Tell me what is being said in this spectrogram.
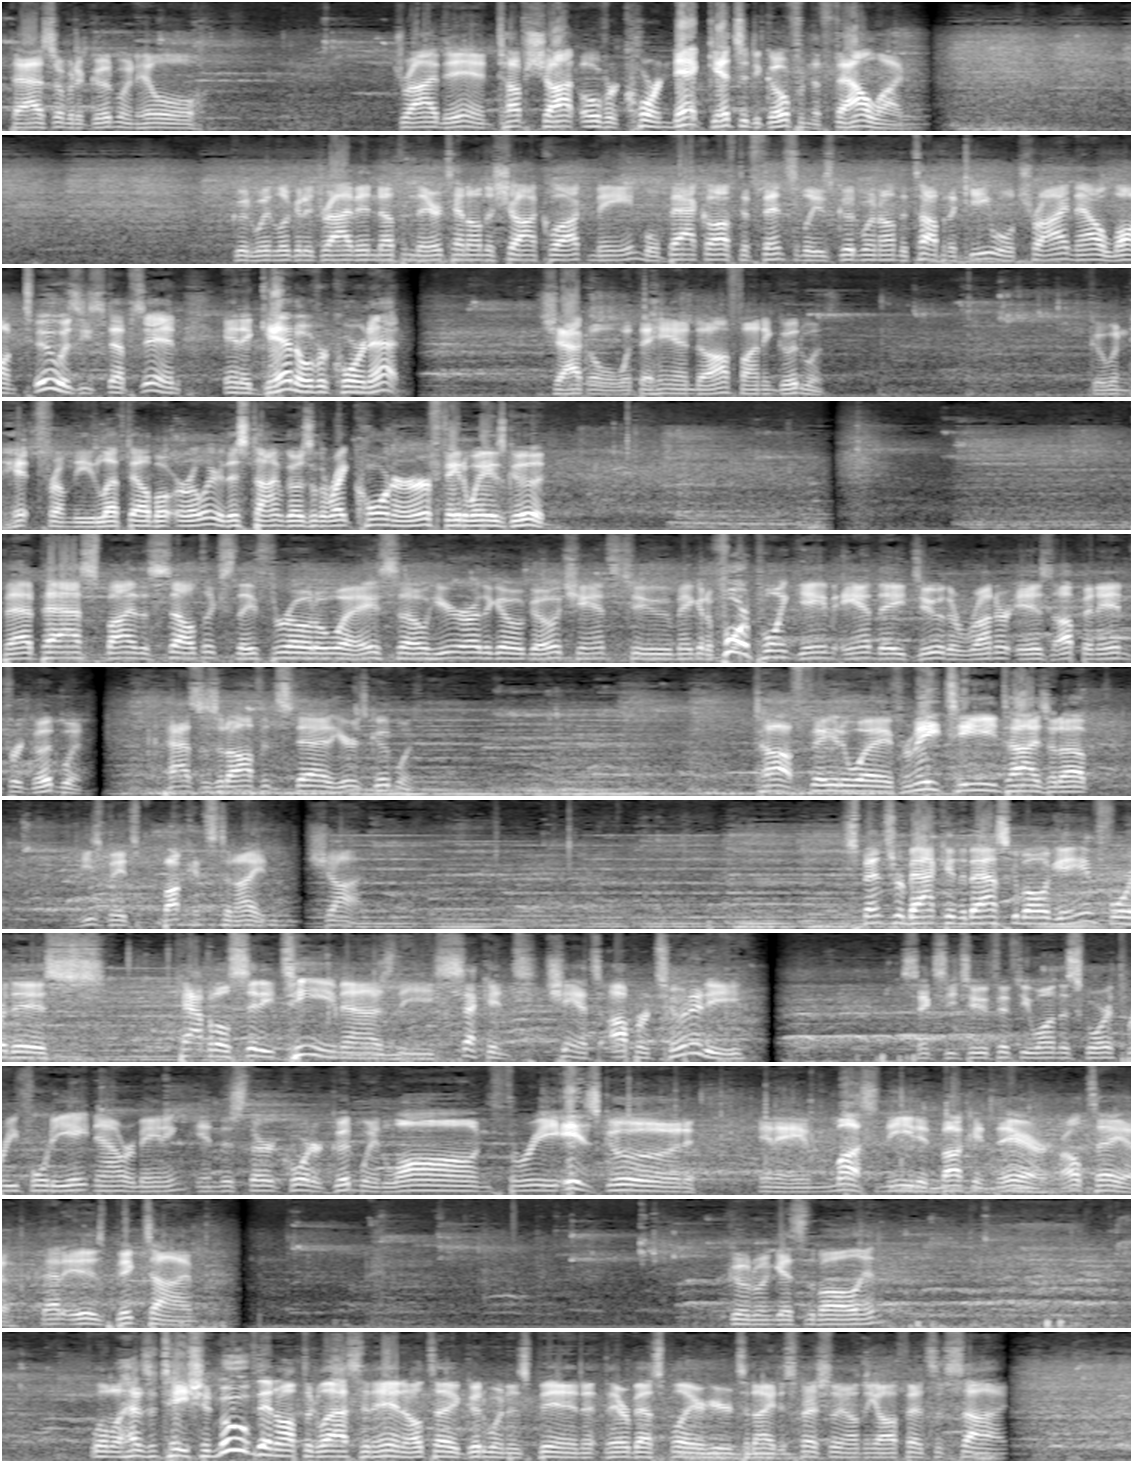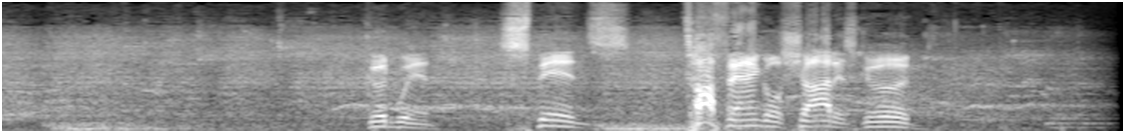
Pass over to Goodwin. He'll drive in. Tough shot over Cornett. Gets it to go from the foul line. Goodwin looking to drive in. Nothing there. 10 on the shot clock. Maine will back off defensively as Goodwin on the top of the key. Will try now long two as he steps in. And again over Cornett. Schakel with the handoff, finding Goodwin. Goodwin hit from the left elbow earlier. This time goes to the right corner. Fadeaway is good. Bad pass by the Celtics. They throw it away. So here are the go go. Chance to make it a four point game, and they do. The runner is up and in for Goodwin. Passes it off instead. Here's Goodwin. Tough fadeaway from 18. Ties it up. He's made some buckets tonight. Shot. Spencer back in the basketball game for this Capital City team as the second chance opportunity 62 51 the score, 348 now remaining in this third quarter. Goodwin, long three is good, and a must needed bucket there. I'll tell you, that is big time. Goodwin gets the ball in. Little hesitation move, then off the glass and in. I'll tell you, Goodwin has been their best player here tonight, especially on the offensive side. Goodwin spins, Tough angle shot is good.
